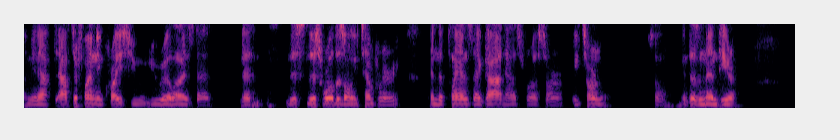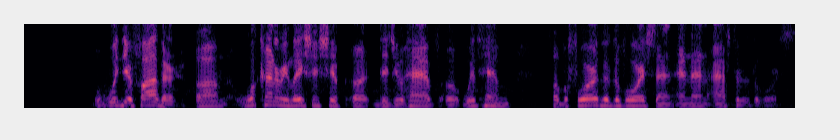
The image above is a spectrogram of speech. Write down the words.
I mean, after after finding Christ, you you realize that that this this world is only temporary, and the plans that God has for us are eternal. So it doesn't end here. With your father, um, what kind of relationship uh, did you have uh, with him uh, before the divorce and, and then after the divorce?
